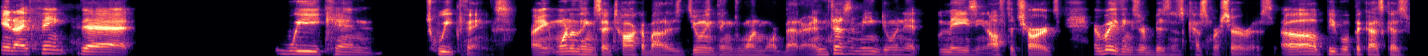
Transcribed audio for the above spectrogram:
And I think that we can tweak things, right? One of the things I talk about is doing things one more better. And it doesn't mean doing it amazing, off the charts. Everybody thinks they're business customer service. Oh, people pick us because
